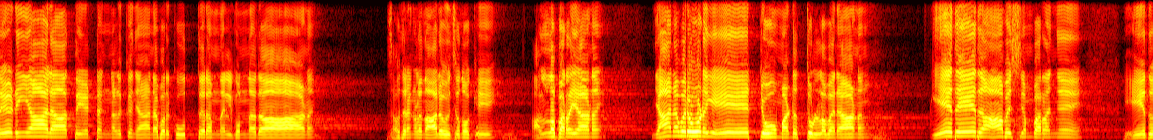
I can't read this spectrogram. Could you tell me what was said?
തേടിയാൽ ആ തേട്ടങ്ങൾക്ക് ഞാൻ അവർക്ക് ഉത്തരം നൽകുന്നതാണ്. സഹോദരങ്ങളൊന്ന് ആലോചിച്ച് നോക്കി. അല്ല പറയാണ് ഞാൻ അവരോട് ഏറ്റവും അടുത്തുള്ളവനാണ്. ഏതേത് ആവശ്യം പറഞ്ഞ് ഏതു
